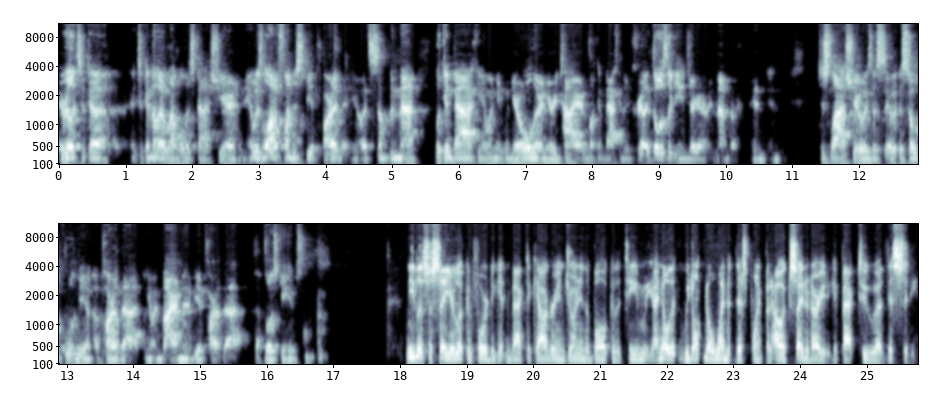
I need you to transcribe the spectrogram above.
it really took a it took another level this past year, and it was a lot of fun just to be a part of it. You know, it's something that looking back, you know, when you when you're older and you're retired, looking back in your career, like those are the games they're gonna remember. And, and just last year was just it was so cool to be a, a, part of that you know environment and be a part of that, that those games. Needless to say, you're looking forward to getting back to Calgary and joining the bulk of the team. I know that we don't know when at this point, but how excited are you to get back to uh, this city?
